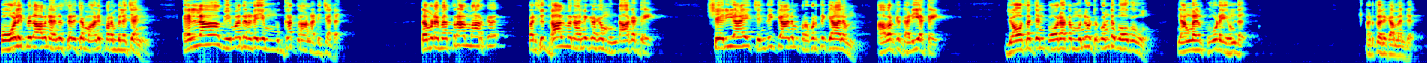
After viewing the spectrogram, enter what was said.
പോളിപ്പിതാവിനെ അനുസരിച്ച മാണിപ്പറമ്പിലച്ചൻ എല്ലാ വിമതരുടെയും മുഖത്താണ് അടിച്ചത്. നമ്മുടെ മെത്രാന്മാർക്ക് പരിശുദ്ധാത്മന അനുഗ്രഹം ഉണ്ടാകട്ടെ. ശരിയായി ചിന്തിക്കാനും പ്രവർത്തിക്കാനും അവർക്ക് കഴിയട്ടെ. ജോസച്ചൻ പോരാട്ടം മുന്നോട്ട് കൊണ്ടുപോകൂ ഞങ്ങൾ കൂടെയുണ്ട്. അടുത്തൊരു കമന്റ്.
